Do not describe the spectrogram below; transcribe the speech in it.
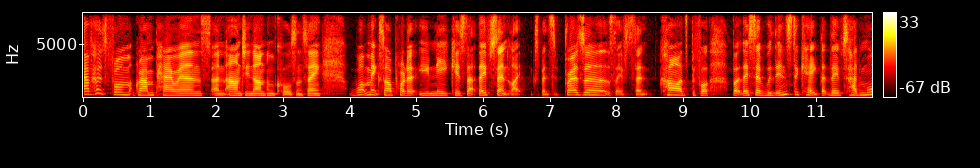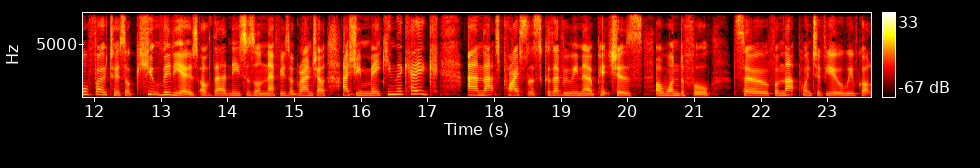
I've heard from grandparents and aunties and uncles and saying what makes our product unique is that they've sent like expensive presents, they've sent cards before, but they said with Instacake that they've had more photos or cute videos of their nieces or nephews or grandchildren actually making the cake. And that's priceless because every we know pictures are wonderful. So, from that point of view, we've got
